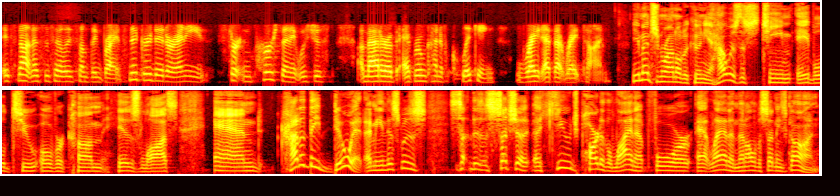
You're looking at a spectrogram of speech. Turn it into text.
it's not necessarily something Brian Snitker did or any certain person. It was just a matter of everyone kind of clicking right at that right time. You mentioned Ronald Acuna. How was this team able to overcome his loss? And how did they do it? I mean, this was this is such a, a huge part of the lineup for Atlanta, and then all of a sudden he's gone.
